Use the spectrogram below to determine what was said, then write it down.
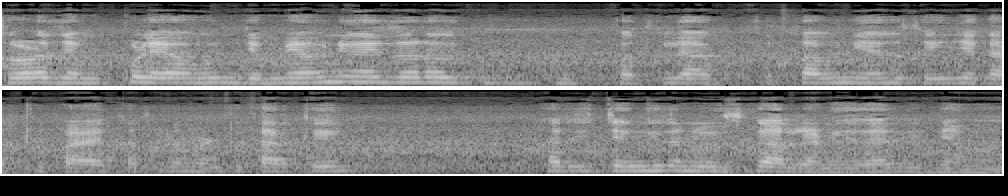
ਥੋੜਾ ਜੰਮ ਘੁਲਿਆ ਹੁਣ ਜੰਮਿਆ ਵੀ ਨਹੀਂ ਹੋਇਆ ਥੋੜਾ ਪਤਲਾ ਪਤਲਾ ਵੀ ਨਹੀਂ ਹੈ ਸਹੀ ਜਿਹਾ ਕਰਕੇ ਪਾਇਆ ਤਾਂ ਥੋੜਾ ਮੈਲਟ ਕਰਕੇ। ਹਰੀ ਚੰਗੀ ਤਰ੍ਹਾਂ ਮਿਕਸ ਕਰ ਲੈਣੀਆਂ ਸਾਰੀ ਚੀਜ਼ਾਂ ਮੈਂ।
